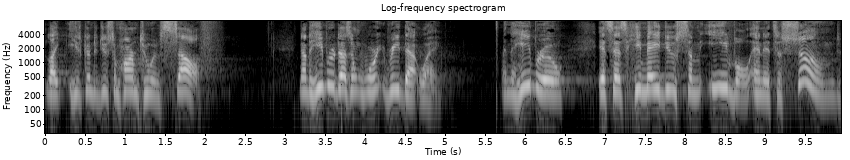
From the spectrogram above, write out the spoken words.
like, he's going to do some harm to himself. Now, the Hebrew doesn't read that way. In the Hebrew, it says he may do some evil, and it's assumed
